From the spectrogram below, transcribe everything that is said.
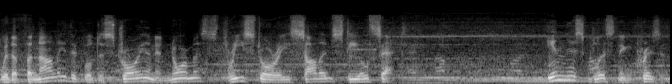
with a finale that will destroy an enormous three-story solid steel set. In this glistening prison,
